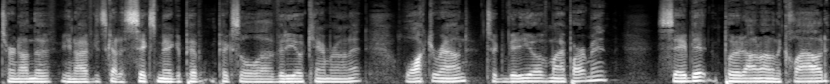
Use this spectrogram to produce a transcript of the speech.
turned on the, you know, I've- it's got a six megapixel uh, video camera on it. Walked around, took video of my apartment, saved it, put it out on the cloud.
